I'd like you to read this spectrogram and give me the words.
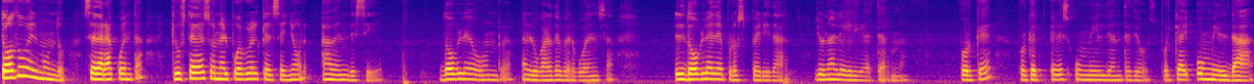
Todo el mundo se dará cuenta que ustedes son el pueblo el que el Señor ha bendecido. Doble honra en lugar de vergüenza, el doble de prosperidad y una alegría eterna. ¿Por qué? porque eres humilde ante Dios, porque hay humildad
